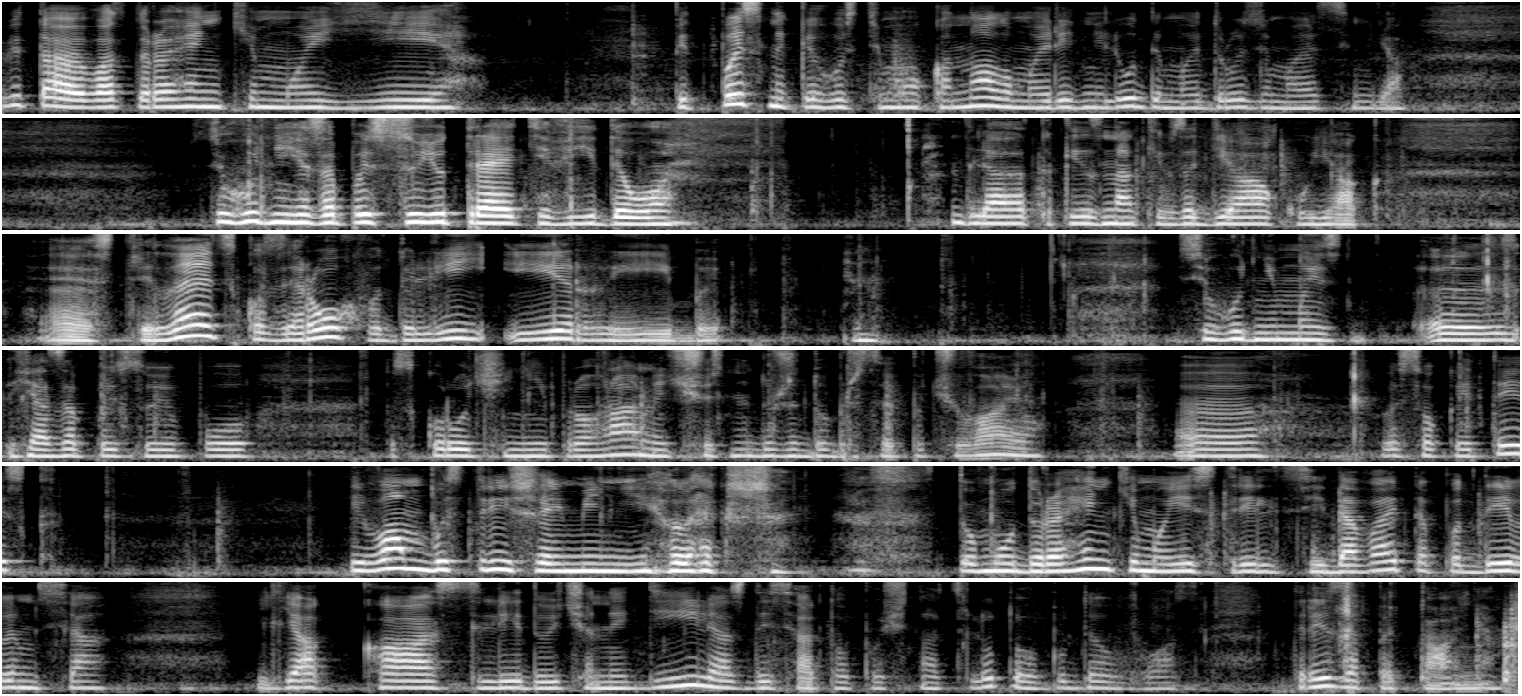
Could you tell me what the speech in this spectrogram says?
Вітаю вас, дорогенькі мої підписники, гості мого каналу, мої рідні люди, мої друзі, моя сім'я. Сьогодні я записую третє відео для таких знаків зодіаку, як е, стрілець, козирог, водолій і риби. Сьогодні ми, е, я записую по скороченій програмі, щось не дуже добре себе почуваю. Високий тиск. І вам швидше, і мені легше. Тому, дорогенькі мої стрільці, давайте подивимося, яка слідуюча неділя з 10 по 16 лютого буде у вас. Три запитання.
